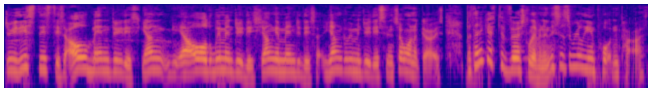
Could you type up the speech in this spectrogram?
do this, this, this. Old men do this. Young, old women do this. Younger men do this. Younger women do this, and so on it goes. But then it gets to verse 11, and this is a really important part.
